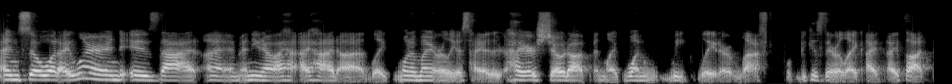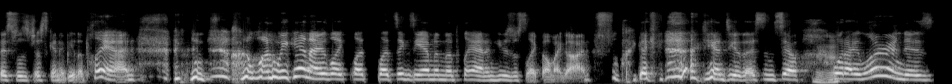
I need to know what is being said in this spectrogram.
And so what I learned is that, um, and you know, I, I had uh, like one of my earliest hires hires showed up and like one week later left because they were like, I, I thought this was just going to be the plan. one weekend, I was like, let's let's examine the plan, and he was just like, oh my god, like I can't, I can't do this. And so uh-huh. what I learned is,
